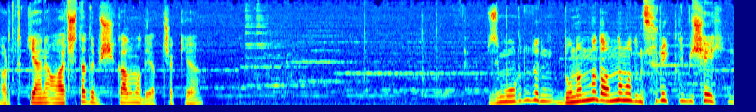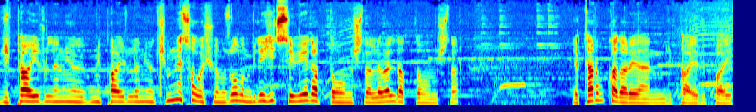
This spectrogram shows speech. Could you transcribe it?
Artık yani ağaçta da bir şey kalmadı yapacak ya. Bizim ordu da donanma da anlamadım sürekli bir şey repairlanıyor, repairlanıyor. Kimle savaşıyorsunuz oğlum? Bir de hiç seviye de atlamamışlar, level de atlamamışlar. Yeter bu kadar yani repair repair.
